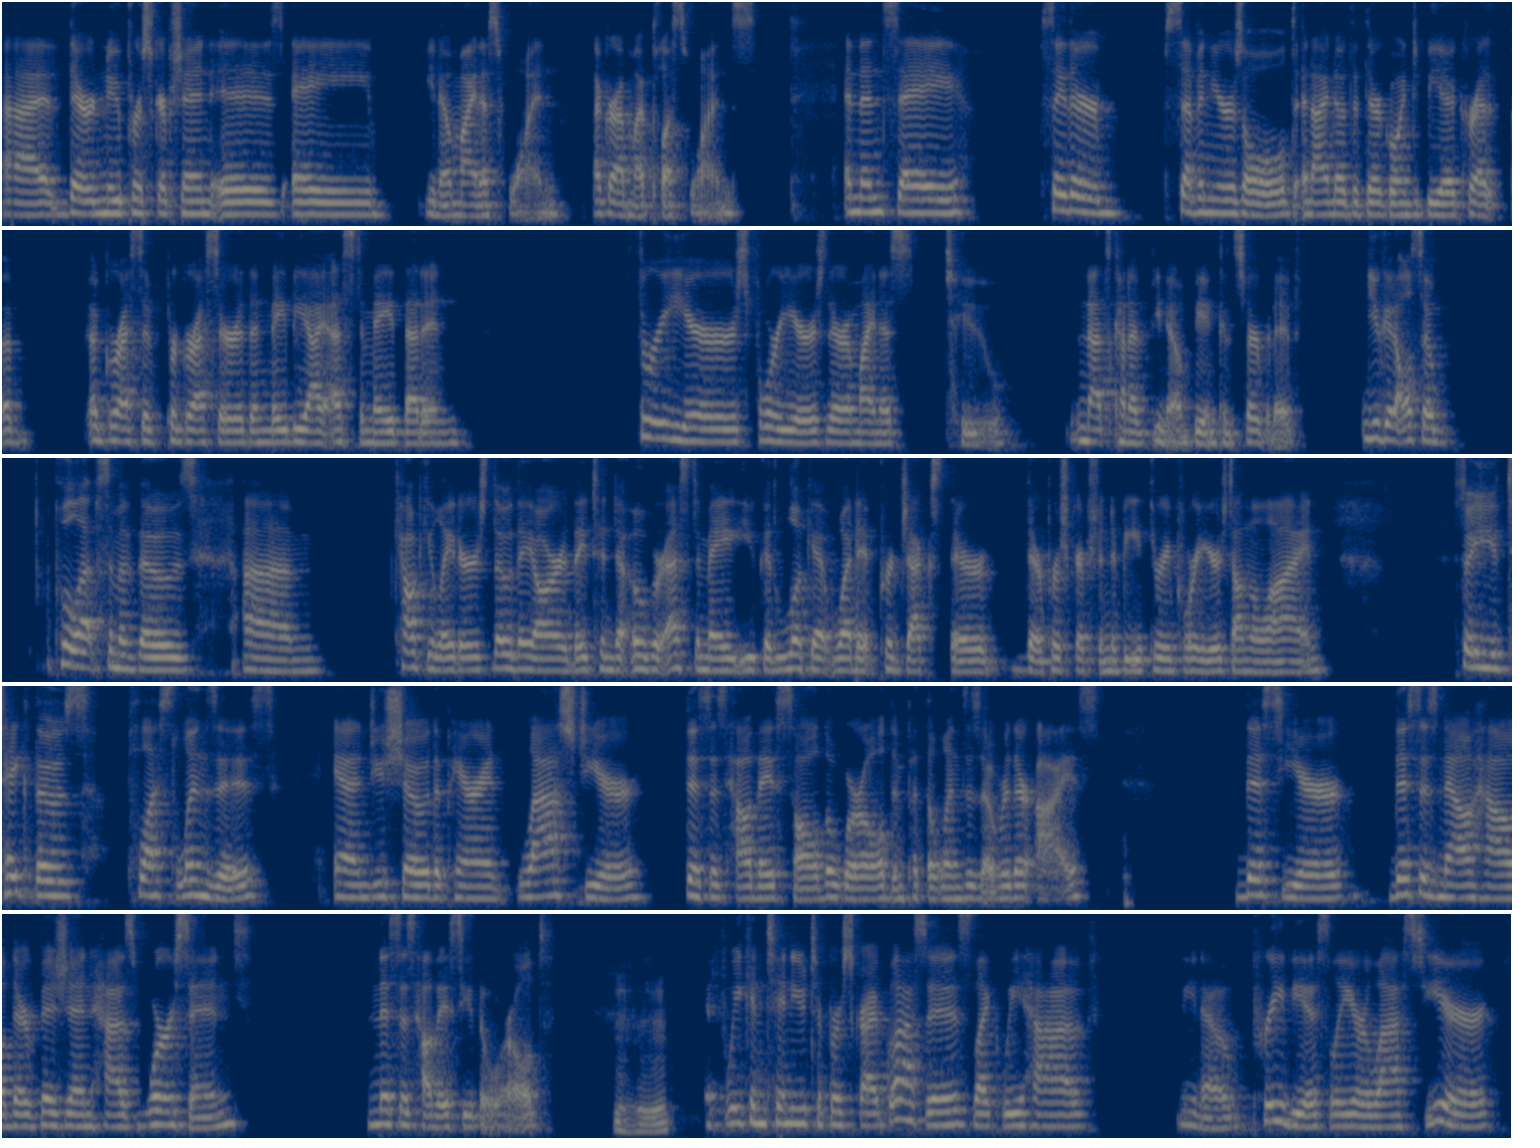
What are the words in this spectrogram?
Uh, their new prescription is a you know minus one. I grab my plus ones, and then say say they're seven years old and I know that they're going to be a, a aggressive progressor, then maybe I estimate that in three years, four years, they're a minus two. And that's kind of, you know, being conservative. You could also pull up some of those um, calculators, though they are, they tend to overestimate. You could look at what it projects their their prescription to be three, four years down the line. So you take those plus lenses and you show the parent last year this is how they saw the world and put the lenses over their eyes this year this is now how their vision has worsened and this is how they see the world mm-hmm. if we continue to prescribe glasses like we have you know previously or last year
